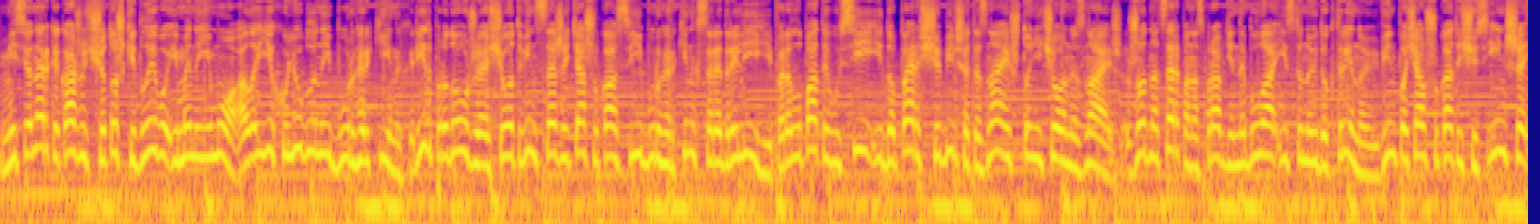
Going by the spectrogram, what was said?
Місіонерки кажуть, що то шкідливо і ми не їмо, але їх улюблений бургер Кінг. Рід продовжує, що от він все життя шукав свій бургер Кінг серед релігій, перелопатив усі і допер, що більше ти знаєш, то нічого не знаєш. Жодна церква насправді не була істинною доктриною. Він почав шукати щось інше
